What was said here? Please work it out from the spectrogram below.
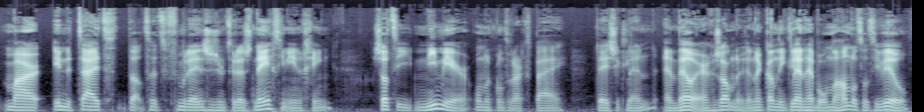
Maar in de tijd dat het Formule 1 seizoen 2019 inging, zat hij niet meer onder contract bij deze clan en wel ergens anders. En dan kan die clan hebben onderhandeld wat hij wil,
